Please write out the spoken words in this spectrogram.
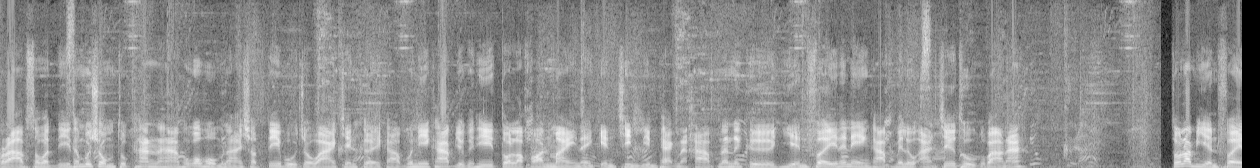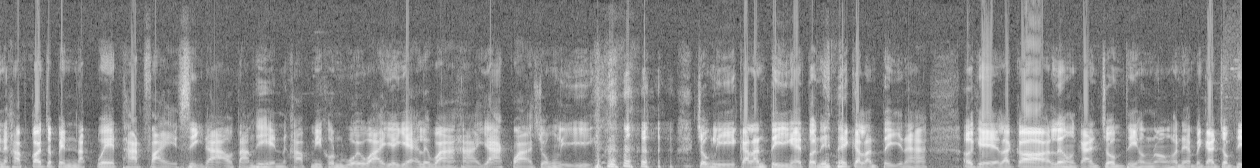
กราบสวัสดีท่านผู้ชมทุกท่านนะฮะพบกับผมนายช็อตตี้บูโจว่าเช่นเคยครับ วันนี้ครับอยู่กันที่ตัวละครใหม่ในเกนชินอิมแพกนะครับ นั่นก็คือเหยียนเฟยนั่นเองครับ ไม่รู้อ่านชื่อถูกหรือเปล่านะสำหรับเหยียนเฟยนะครับ ก็จะเป็นนักเวทธาตุไฟ4ดาวตามที่เห็นนะครับ มีคนโวยวายเยอะแยะเลยว่าหายากกว่าจงหลีอีก จงหลีการันตีไงตัวนี้ไม่การันตีนะฮะโอเค แล้วก็เรื่องของการโจมตีของน้องเขาเนี่ยเป็นการโจมตี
